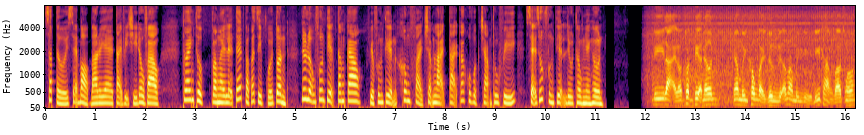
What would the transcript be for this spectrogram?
sắp tới sẽ bỏ barrier tại vị trí đầu vào. Theo anh Thực, vào ngày lễ Tết và các dịp cuối tuần, lưu lượng phương tiện tăng cao, việc phương tiện không phải chậm lại tại các khu vực trạm thu phí sẽ giúp phương tiện lưu thông nhanh hơn. Đi lại nó thuận tiện hơn, nhưng mình không phải dừng nữa mà mình chỉ đi thẳng vào thôi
